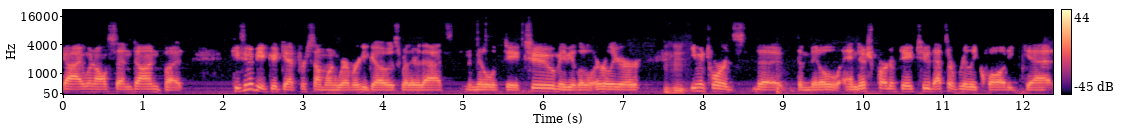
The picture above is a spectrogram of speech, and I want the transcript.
guy when all said and done, but. He's going to be a good get for someone wherever he goes, whether that's in the middle of day two, maybe a little earlier, mm-hmm. even towards the the middle endish part of day two. That's a really quality get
